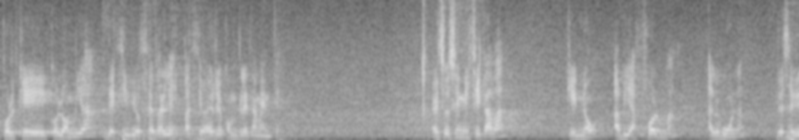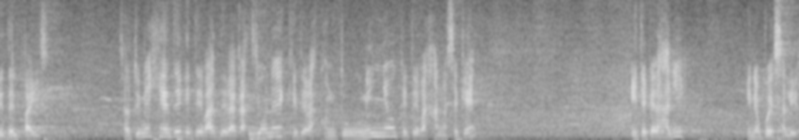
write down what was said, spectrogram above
porque Colombia decidió cerrar el espacio aéreo completamente. Eso significaba que no había forma alguna de salir del país. O sea, tú imagínate que te vas de vacaciones, que te vas con tu niño, que te vas a no sé qué, y te quedas allí y no puedes salir.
